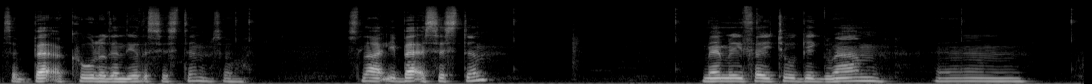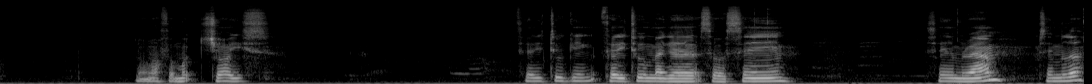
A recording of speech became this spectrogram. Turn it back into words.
it's a better cooler than the other system so slightly better system memory 32 gig RAM um, don't offer much choice 32 gig 32 megahertz so same same RAM similar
